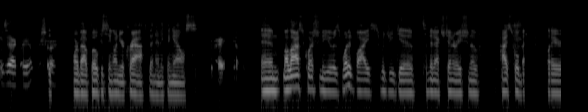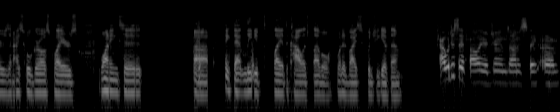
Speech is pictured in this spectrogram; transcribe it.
Exactly. Yeah, for sure. It's more about focusing on your craft than anything else. Right. Yep. And my last question to you is: What advice would you give to the next generation of high school players and high school girls players wanting to uh, take that leap to play at the college level, what advice would you give them? I would just say follow your dreams, honestly. Um,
